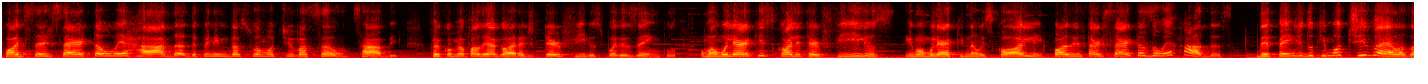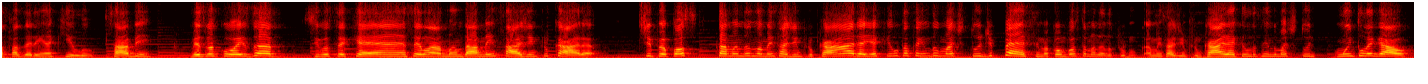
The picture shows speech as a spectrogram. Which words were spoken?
pode ser certa ou errada, dependendo da sua motivação, sabe? Foi como eu falei agora de ter filhos, por exemplo. Uma mulher que escolhe ter filhos e uma mulher que não escolhe podem estar certas ou erradas. Depende do que motiva elas a fazerem aquilo, sabe? Mesma coisa se você quer, sei lá, mandar mensagem pro cara. Tipo, eu posso estar tá mandando uma mensagem pro cara e aquilo tá sendo uma atitude péssima. Como eu posso estar tá mandando a mensagem para um cara e aquilo tá sendo uma atitude muito legal.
